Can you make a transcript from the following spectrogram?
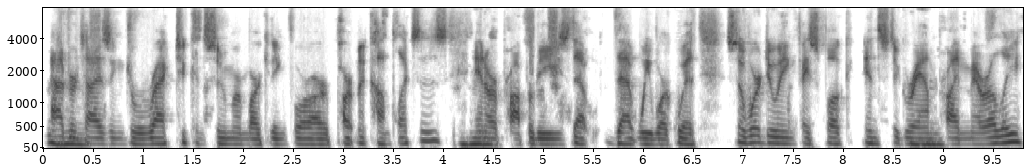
mm-hmm. advertising direct to consumer marketing for our apartment complexes mm-hmm. and our properties that that we work with. So we're doing Facebook, Instagram mm-hmm. primarily,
